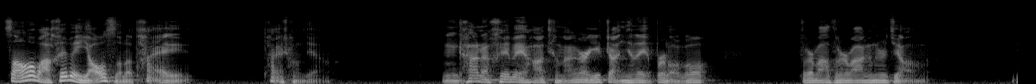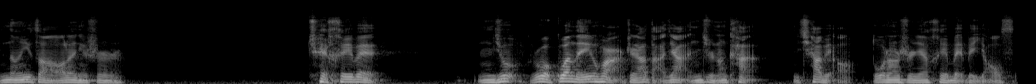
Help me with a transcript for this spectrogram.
藏獒把黑背咬死了，太太常见了。你看这黑背哈，挺大个一站起来也倍儿老高，滋儿吧滋儿吧跟那叫呢。你弄一藏獒来，你试试。这黑背，你就如果关在一块儿，这俩打架，你只能看，你掐表多长时间黑背被咬死，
